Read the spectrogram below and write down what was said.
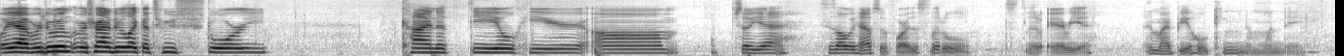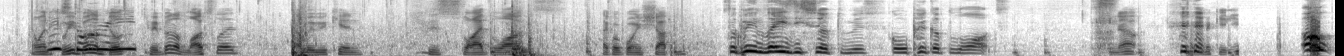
Well, yeah, we're doing we're trying to do like a two-story kind of deal here. Um, so yeah, this is all we have so far. This little this little area. It might be a whole kingdom one day. I can we build a build, Can we build a log sled? That way we can just slide the logs like we're going shopping. Stop being lazy, Septimus. Go pick up the logs. No. oh,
